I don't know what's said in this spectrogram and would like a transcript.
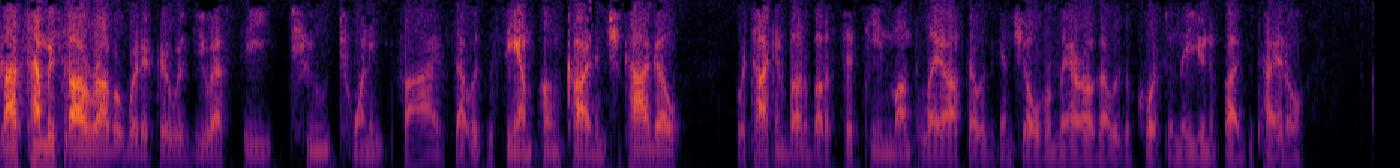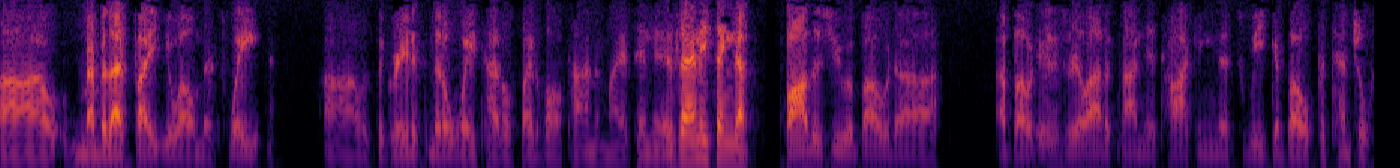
Last time we saw Robert Whittaker was UFC 225. That was the CM Punk card in Chicago. We're talking about about a 15 month layoff. That was against Yoel Romero. That was, of course, when they unified the title. Uh, remember that fight? Yoel missed weight. Uh, it was the greatest middleweight title fight of all time, in my opinion. Is there anything that bothers you about uh, about Israel Adesanya talking this week about potential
